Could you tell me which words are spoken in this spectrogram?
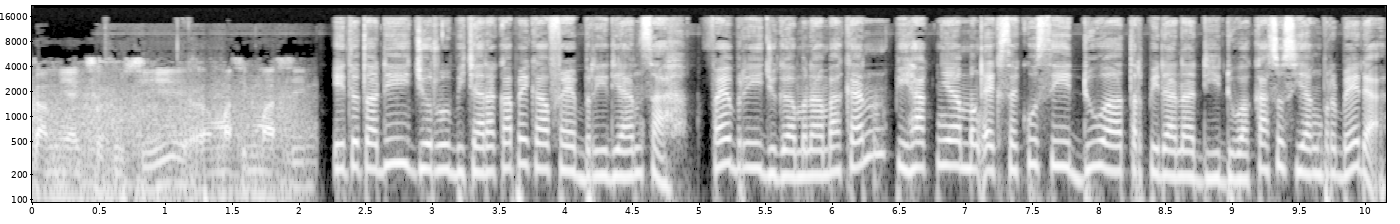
kami eksekusi eh, masing-masing. Itu tadi juru bicara KPK Febri Diansah. Febri juga menambahkan pihaknya mengeksekusi dua terpidana di dua kasus yang berbeda,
